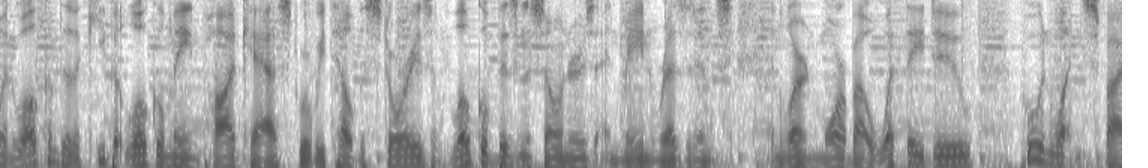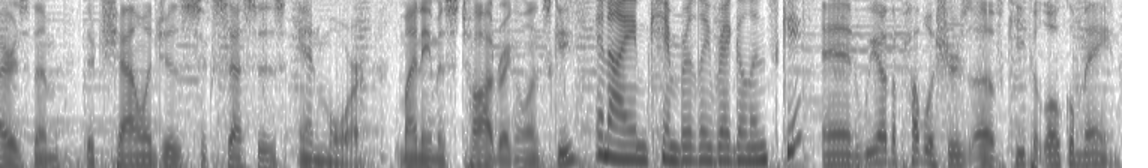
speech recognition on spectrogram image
and welcome to the Keep It Local Maine podcast, where we tell the stories of local business owners and Maine residents and learn more about what they do, who and what inspires them, their challenges, successes, and more. My name is Todd Regolinsky. And I am Kimberly Regolinsky. And we are the publishers of Keep It Local Maine,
